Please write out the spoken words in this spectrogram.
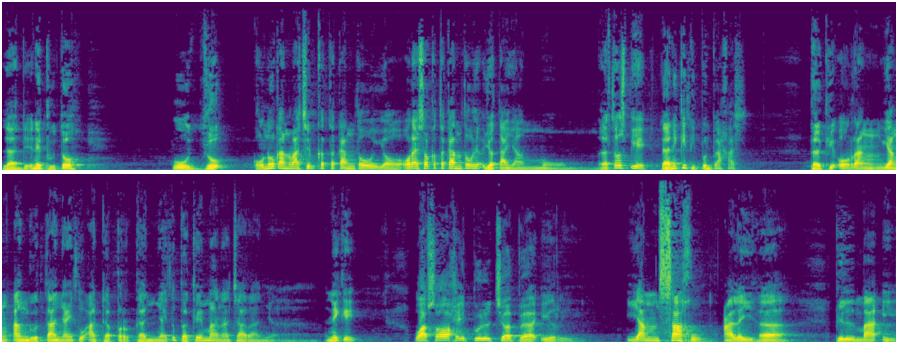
Lah ndekne butuh wudhu kono kan wajib ketekan toya ora iso ketekan toya ya tayamum lah terus piye lah niki dipun bahas bagi orang yang anggotanya itu ada perbannya itu bagaimana caranya? Niki wasahibul jabairi yamsahu alaiha bil ma'i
